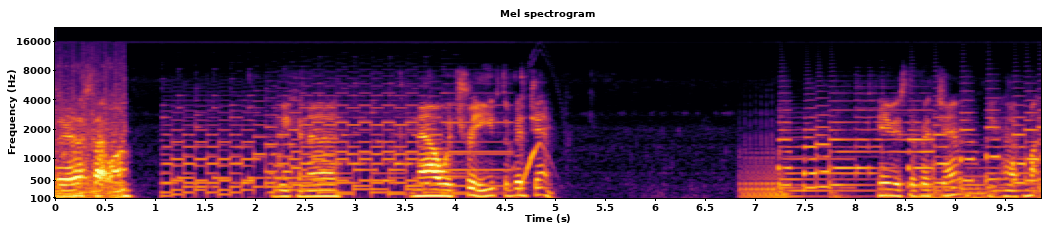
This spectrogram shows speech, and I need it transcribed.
So yeah, that's that one. We can uh, now retrieve the red gem. Here is the red gem. You have much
